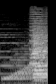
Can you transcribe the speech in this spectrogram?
Yeah.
